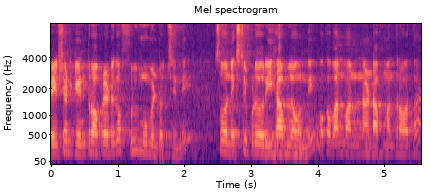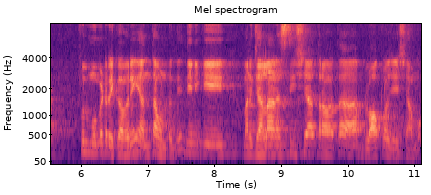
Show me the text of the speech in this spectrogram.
పేషెంట్కి ఇంటర్ ఆపరేటివ్గా ఫుల్ మూమెంట్ వచ్చింది. సో నెక్స్ట్ ఇప్పుడు రీహాబ్లో ఉంది. ఒక one one and half month తర్వాత ఫుల్ మూమెంట్ రికవరీ అంతా ఉంటుంది. దీనికి మనకి జనరల్ అనస్థీషియా తర్వాత బ్లాక్లో చేశాము.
